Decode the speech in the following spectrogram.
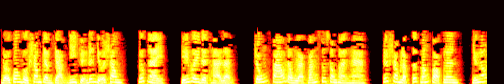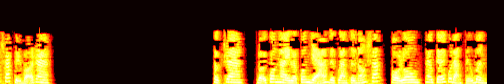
Đội quân vượt sông chậm chậm di chuyển đến giữa sông, lúc này, chỉ huy địch hạ lệnh, trúng pháo đồng loạt bắn xuống sông Hoàng Hà, nước sông lập tức bắn vọt lên, những nón sắt bị vỡ ra. Thực ra, đội quân này là quân giả được làm từ nón sắt, hồ lô, theo kế của Đặng Tiểu Bình,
